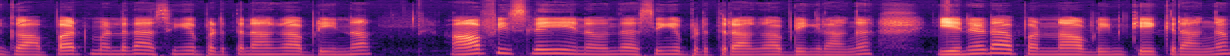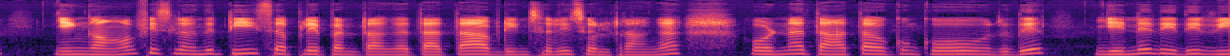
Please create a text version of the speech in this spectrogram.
இங்கே அப்பார்ட்மெண்ட்டில் தான் அசிங்கப்படுத்துனாங்க அப்படின்னா ஆஃபீஸ்லேயும் என்னை வந்து அசிங்கப்படுத்துகிறாங்க அப்படிங்கிறாங்க. என்னடா பண்ணா? அப்படின்னு கேட்குறாங்க எங்கள் ஆஃபீஸில் வந்து டீ சப்ளை பண்ணுறாங்க தாத்தா அப்படின்னு சொல்லி சொல்கிறாங்க உடனே தாத்தாவுக்கும் கோவம் வருது. என்னது இது? வீ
